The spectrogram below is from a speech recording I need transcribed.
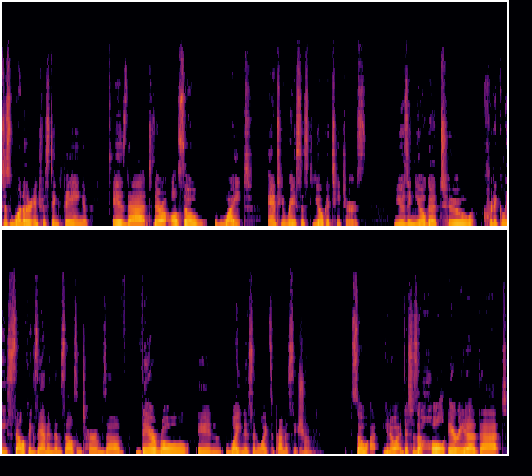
Just one other interesting thing is that there are also white anti racist yoga teachers using yoga to critically self examine themselves in terms of their role in whiteness and white supremacy. Sure. So, you know, this is a whole area that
